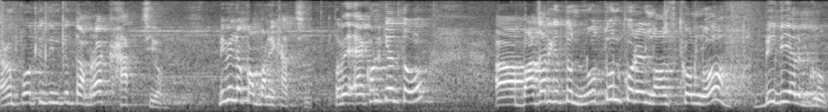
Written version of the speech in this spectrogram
এবং প্রতিদিন কিন্তু আমরা খাচ্ছিও। বিভিন্ন কোম্পানি খাচ্ছি। তবে এখন কিন্তু বাজার কিন্তু নতুন করে লঞ্চ করল বিডিএল গ্রুপ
